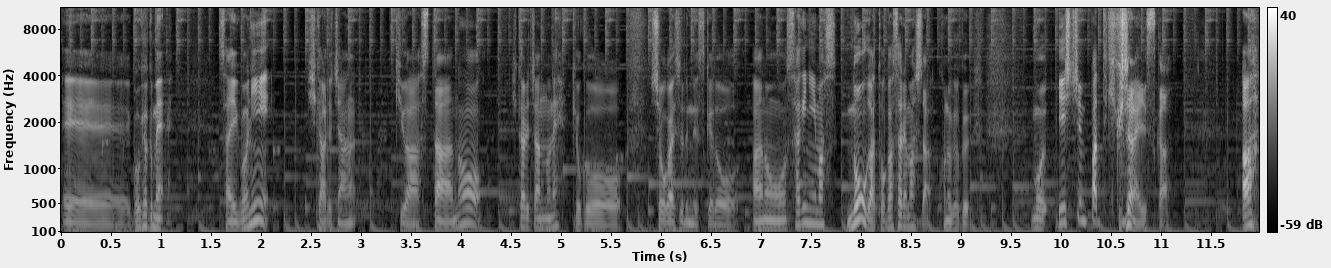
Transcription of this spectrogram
えー、5曲目。最後にひかるちゃんキュアスターのひかるちゃんのね曲を紹介するんですけどあのー、先に言います。脳が溶かされましたこの曲。もう一瞬パッて聞くじゃないですか。あ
